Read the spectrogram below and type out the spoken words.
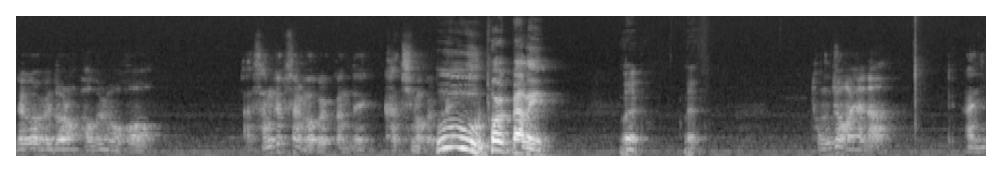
내가 왜 너랑 밥을 먹어? 아, 삼겹살 먹을 건데 같이 먹을 거야. Ooh, pork belly. Look, look. 동정 아니야 나? 아니.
